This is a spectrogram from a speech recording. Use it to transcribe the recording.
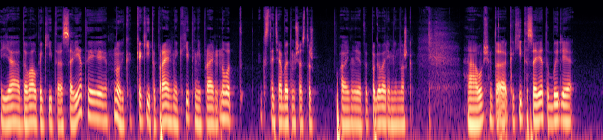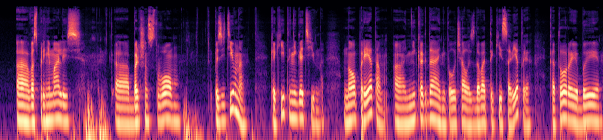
я давал какие-то советы, ну, какие-то правильные, какие-то неправильные. Ну, вот, кстати, об этом сейчас тоже поговорим немножко. А, в общем-то, какие-то советы были воспринимались а, большинством позитивно, какие-то негативно. Но при этом а, никогда не получалось давать такие советы, которые бы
